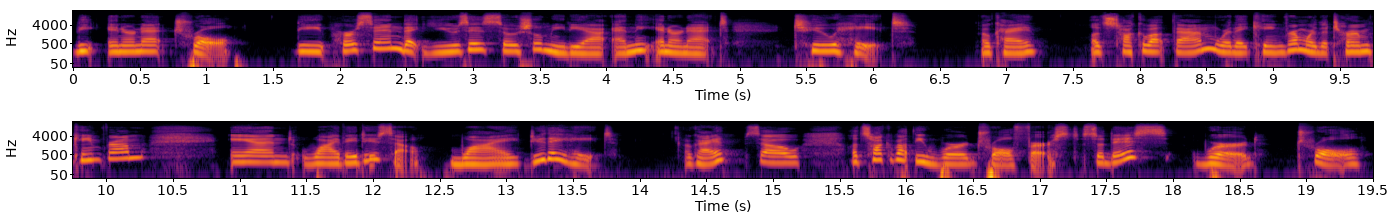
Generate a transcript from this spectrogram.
the internet troll the person that uses social media and the internet to hate. Okay. Let's talk about them, where they came from, where the term came from, and why they do so. Why do they hate? Okay. So let's talk about the word troll first. So this word, troll,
